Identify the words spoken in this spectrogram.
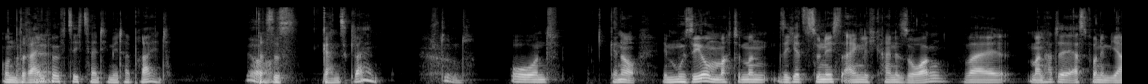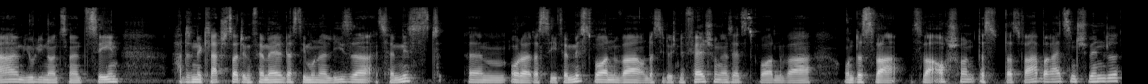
und Okay. 53 Zentimeter breit. ja, Das ist ganz klein. stimmt. Und genau, im Museum machte man sich jetzt zunächst eigentlich keine Sorgen, weil man hatte erst vor einem Jahr, im Juli 1910, hatte eine Klatschzeitung vermeldet, dass die Mona Lisa als vermisst ähm, oder dass sie vermisst worden war und dass sie durch eine Fälschung ersetzt worden war. Und das war, das war auch schon, das, das war bereits ein Schwindel,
